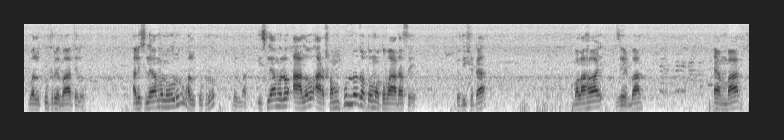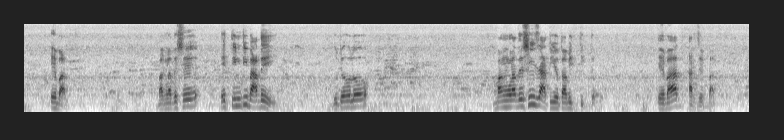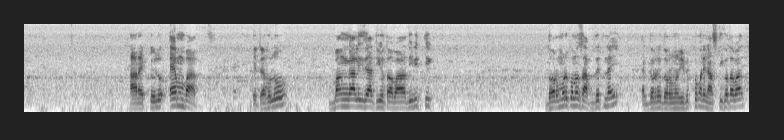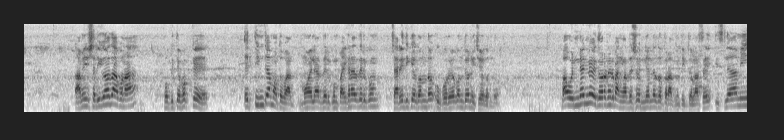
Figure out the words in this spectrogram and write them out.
ওয়াল কুফরে বা তেলো আল ইসলাম নূর ওয়াল কুফরু জুলমাত। ইসলাম হলো আলো আর সম্পূর্ণ যত মতবাদ আছে, যদি সেটা বলা হয় জেডবাদ এমবাদ এবাদ বাংলাদেশে এই তিনটি বাদেই দুটো হলো বাংলাদেশি জাতীয়তা ভিত্তিক দল এবাদ আর জেডবাদ আর একটা হলো এমবাদ এটা হলো বাঙালি জাতীয়তাবাদী ভিত্তিক। ধর্মের কোনো সাবজেক্ট নেই, এক ধরনের ধর্মনিরপেক্ষ মানে নাস্তিকতাবাদ। আমি সেদিকেও যাব না প্রকৃতপক্ষে এই তিনটা মতবাদ, ময়লার যেরকম, পায়খানার যেরকম, চারিদিকে গন্ধ, উপরেও গন্ধ, নিচেও গন্ধ। বা অন্যান্য এই ধরনের বাংলাদেশে অন্যান্য যত রাজনৈতিক দল আছে, ইসলামী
